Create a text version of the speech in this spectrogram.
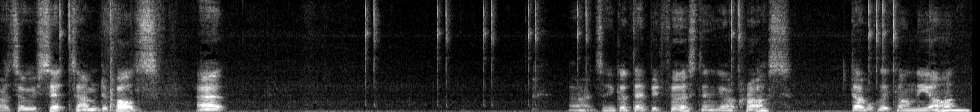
Right, so we've set some defaults. Uh, Alright, so you've got that bit first, then go across, double click on the on,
